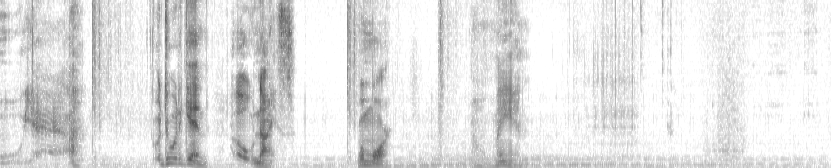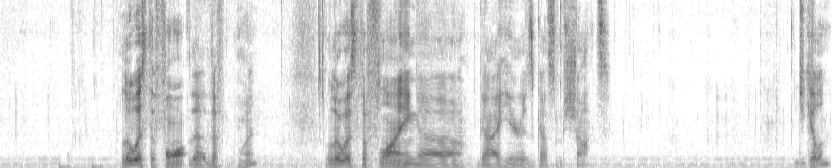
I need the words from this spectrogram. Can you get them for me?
Oh yeah. Do it again. Oh, nice. One more. Oh man. Lewis, the fa- the the what? Lewis, the flying uh, guy here, has got some shots. Did you kill him?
